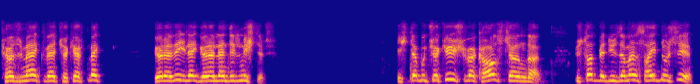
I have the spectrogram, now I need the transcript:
çözmek ve çökertmek göreviyle görevlendirilmiştir. İşte bu çöküş ve kaos çağında Üstad Bediüzzaman Said Nursi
